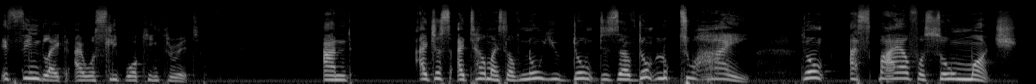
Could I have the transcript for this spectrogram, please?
It seemed like I was sleepwalking through it. And I just I tell myself, no, you don't deserve. Don't look too high. Don't aspire for so much.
